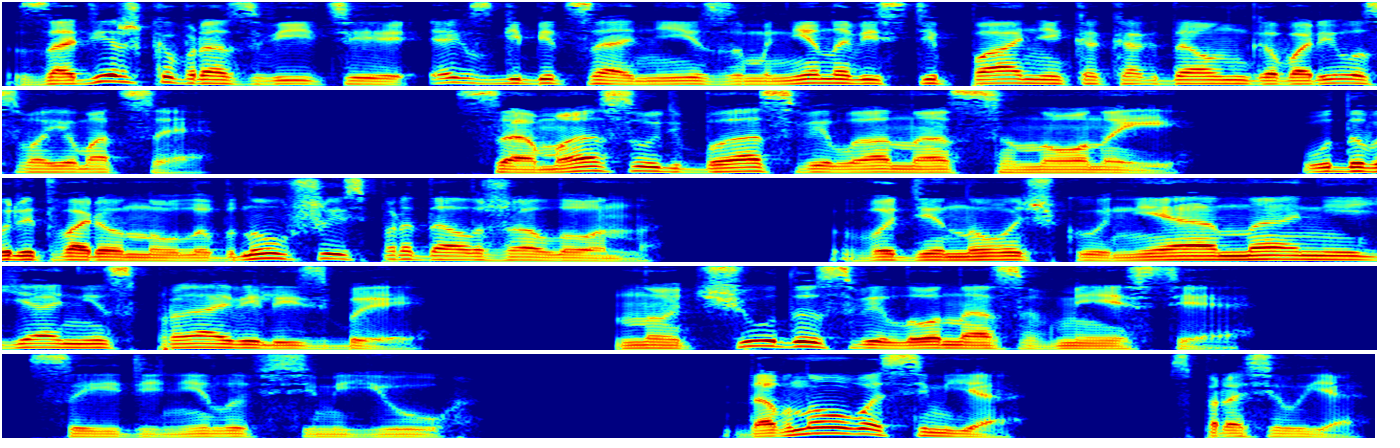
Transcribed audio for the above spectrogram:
Задержка в развитии, эксгибиционизм, ненависть и паника, когда он говорил о своем отце. Сама судьба свела нас с Ноной. Удовлетворенно улыбнувшись, продолжал он. В одиночку ни она, ни я не справились бы. Но чудо свело нас вместе. Соединило в семью. «Давно у вас семья?» — спросил я.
